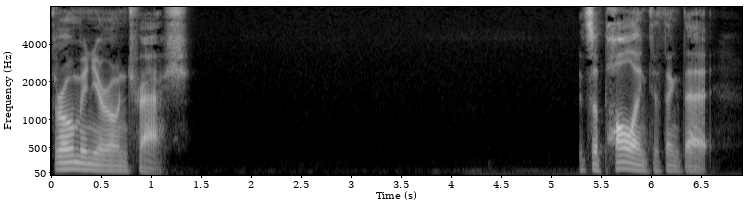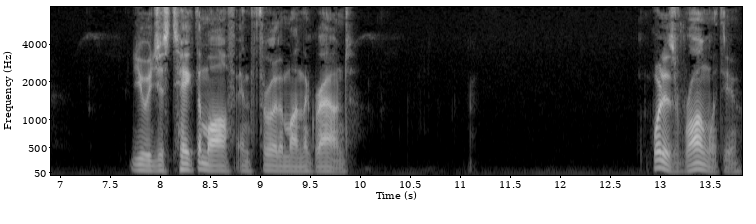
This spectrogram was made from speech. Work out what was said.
throw them in your own trash. It's appalling to think that you would just take them off and throw them on the ground. What is wrong with you?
